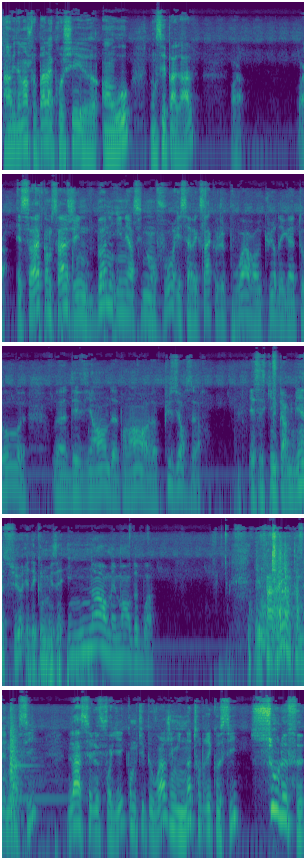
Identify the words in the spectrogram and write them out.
Alors évidemment, je ne peux pas l'accrocher euh, en haut, donc c'est pas grave. Voilà. Voilà. Et ça, comme ça, j'ai une bonne inertie de mon four et c'est avec ça que je vais pouvoir euh, cuire des gâteaux, euh, des viandes pendant plusieurs heures. Et c'est ce qui me permet bien sûr d'économiser énormément de bois. Et pareil en termes d'inertie, là c'est le foyer, comme tu peux voir, j'ai mis une autre brique aussi sous le feu.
